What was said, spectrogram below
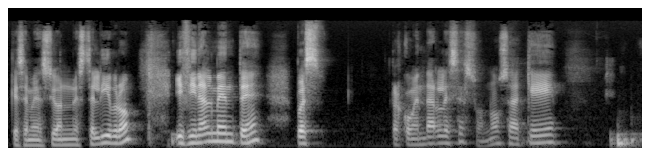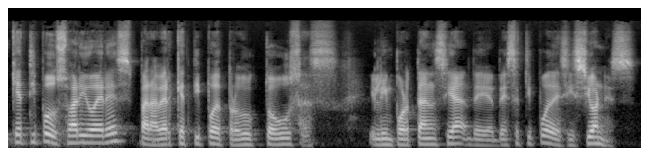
que se menciona en este libro. Y finalmente, pues, recomendarles eso, ¿no? O sea, ¿qué, qué tipo de usuario eres para ver qué tipo de producto usas y la importancia de, de ese tipo de decisiones.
